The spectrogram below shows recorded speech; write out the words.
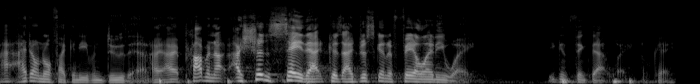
I, I don't know if I can even do that. I, I probably not, I shouldn't say that because I'm just going to fail anyway. You can think that way, okay?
